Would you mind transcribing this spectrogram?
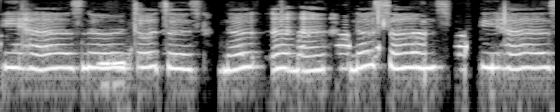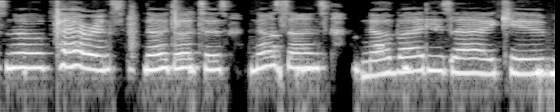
He has no daughters, no uh, uh, no sons. He has no parents, no daughters, no sons. Nobody's like him,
